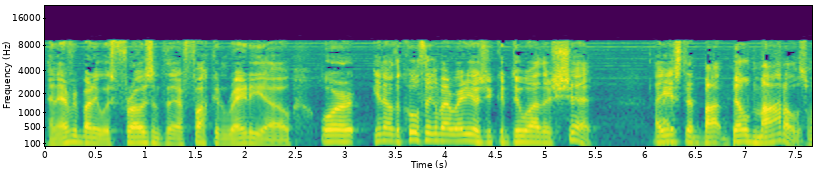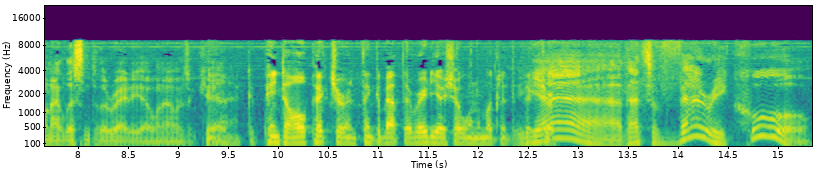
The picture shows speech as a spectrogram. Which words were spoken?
and everybody was frozen to their fucking radio. Or you know, the cool thing about radio is you could do other shit. I used to bu- build models when I listened to the radio when I was a kid. Yeah, I could paint a whole picture and think about the radio show when I'm looking at the picture. Yeah, that's very cool.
